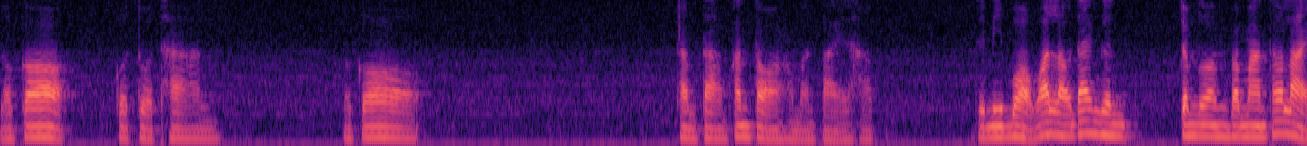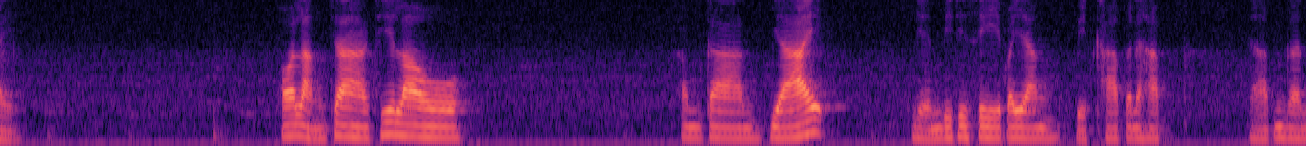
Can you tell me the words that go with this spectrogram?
แล้วก็กดตรวจทาน แล้วก็ทำตามขั้นตอนของมันไปนะครับ จะมีบอกว่าเราได้เงินจำนวนประมาณเท่าไหร่ พอหลังจากที่เราทำการย้ายเหรียญ BTC ไปยัง Bitcup นะครับ นะครับ เงิน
